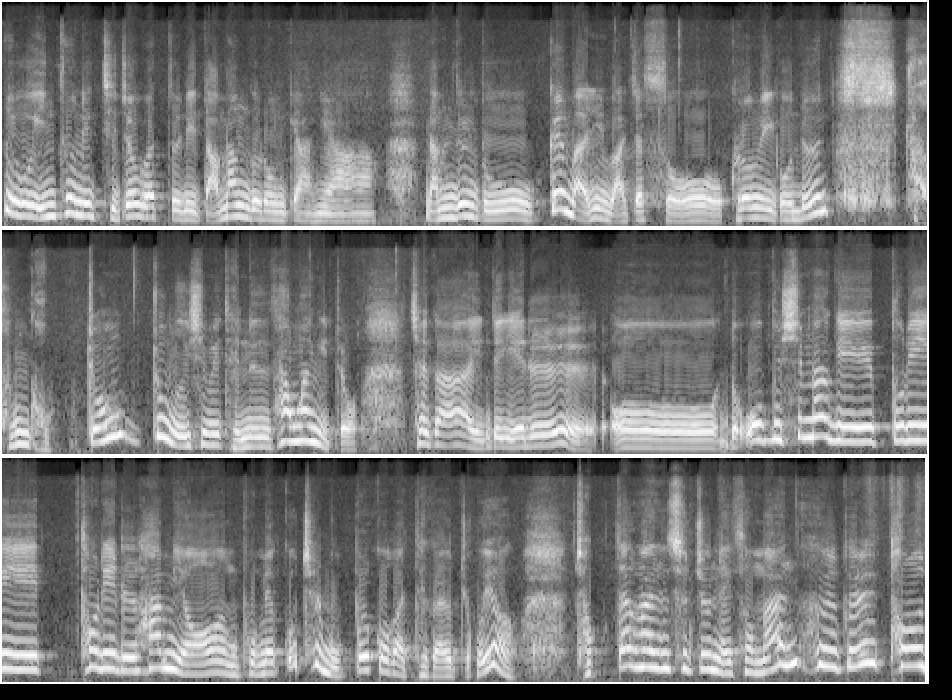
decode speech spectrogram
그리고 인터넷 뒤져봤더니 나만 그런 게 아니야. 남들도 꽤 많이 맞았어. 그러면 이거는 좀 걱정, 좀 의심이 되는 상황이죠. 제가 이제 얘를 어 너무 심하게 뿌리 털이를 하면 봄에 꽃을 못 볼 것 같아가지고요. 적당한 수준에서만 흙을 털어,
